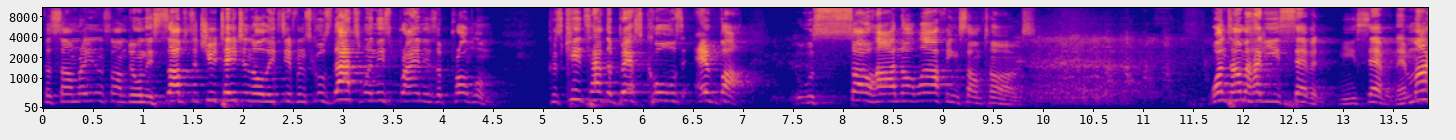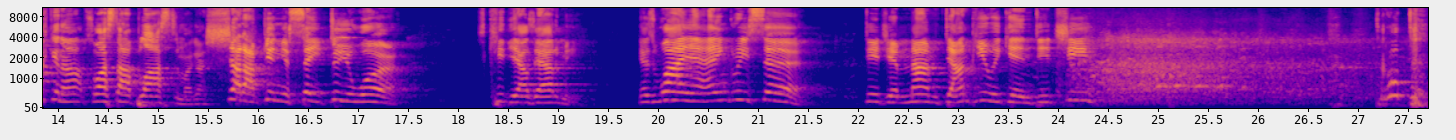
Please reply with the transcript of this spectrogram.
for some reason, so I'm doing this substitute teaching in all these different schools. That's when this brain is a problem. Because kids have the best calls ever. It was so hard not laughing sometimes. One time I had year seven, year seven. They're mucking up, so I start blasting them. I go, shut up, get in your seat, do your work. This kid yells out at me. He goes, why are you angry, sir? Did your mum dump you again, did she? What, the,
